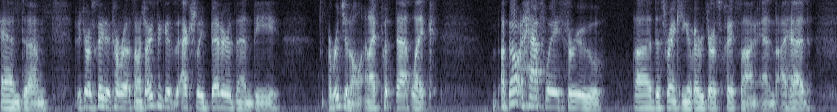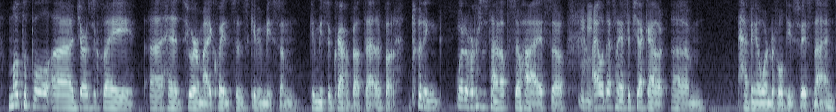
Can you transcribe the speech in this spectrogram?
And um, Jars of Clay did cover that song, which I think is actually better than the original. And I put that like about halfway through uh, this ranking of every Jars of Clay song, and I had multiple uh, Jars of Clay uh, heads who are my acquaintances giving me some giving me some crap about that about putting Wonderful Christmas Time up so high. So mm-hmm. I will definitely have to check out um, having a wonderful Deep Space Nine.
